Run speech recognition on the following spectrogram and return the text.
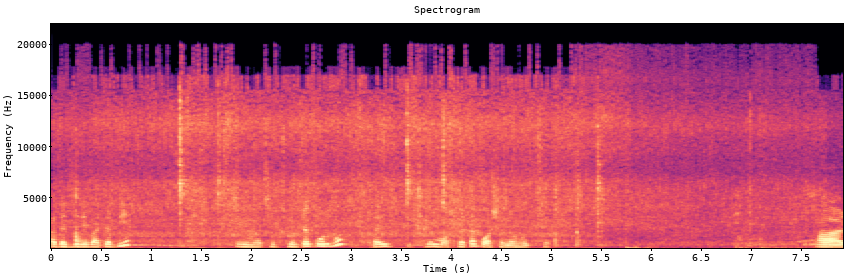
আদা জিরে বাটা দিয়ে রুই মাছের ঝোলটা করব। তাই মশলাটা কষানো হচ্ছে। আর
